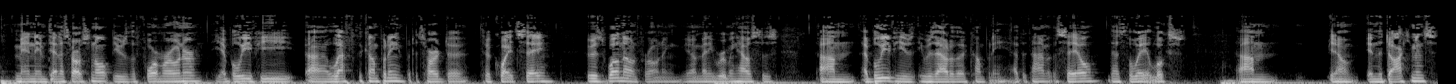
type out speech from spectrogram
a man named Dennis Arsenal. He was the former owner. I believe he uh, left the company, but it's hard to, to quite say. He was well known for owning you know, many rooming houses. Um, I believe he was, he was out of the company at the time of the sale. That's the way it looks, um, you know, in the documents.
